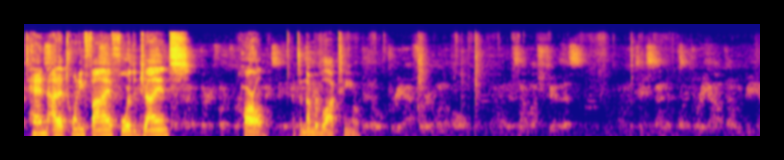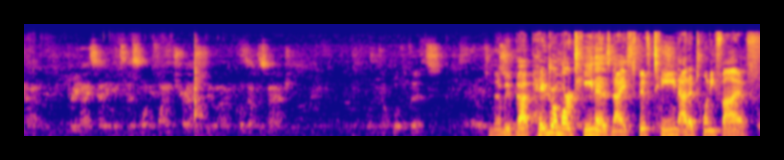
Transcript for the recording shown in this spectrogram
10 out of 25 for the Giants. Carl. That's a number block team. And then we've got Pedro Martinez. Nice. 15 out of 25.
